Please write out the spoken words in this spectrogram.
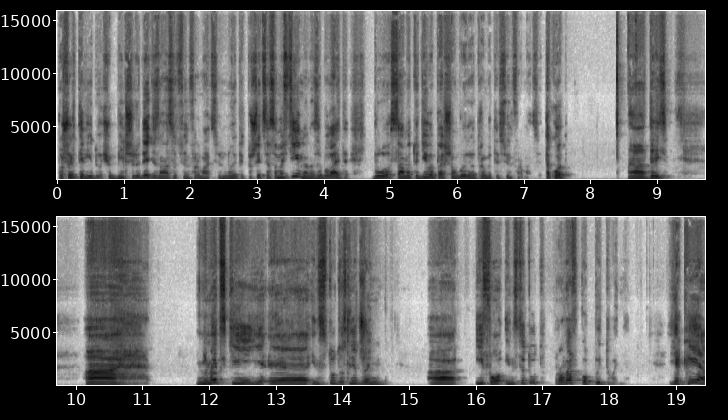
поширте відео, щоб більше людей дізналося цю інформацію. Ну і підпишіться самостійно, не забувайте, бо саме тоді ви першому будете отримати всю інформацію. Так от, дивіться. Німецький е, інститут досліджень ІФО інститут провів опитування, яке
